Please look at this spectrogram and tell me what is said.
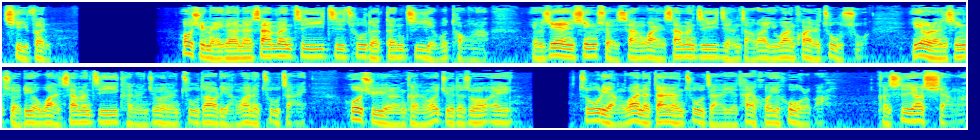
气氛。或许每个人的三分之一支出的根基也不同啦，有些人薪水三万，三分之一只能找到一万块的住所，也有人薪水六万，三分之一可能就能住到两万的住宅。或许有人可能会觉得说，哎。租两万的单人住宅也太挥霍了吧？可是要想啊，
